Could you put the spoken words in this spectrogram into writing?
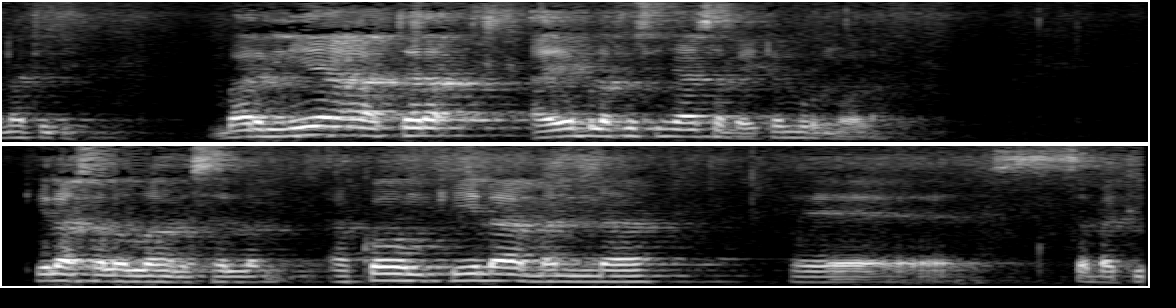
anati je bari niŋ a tara a ye bula fo siñaa saba ite murunoo la kiila salallahu alai wa sallam a ko n kiila maŋ na sabati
